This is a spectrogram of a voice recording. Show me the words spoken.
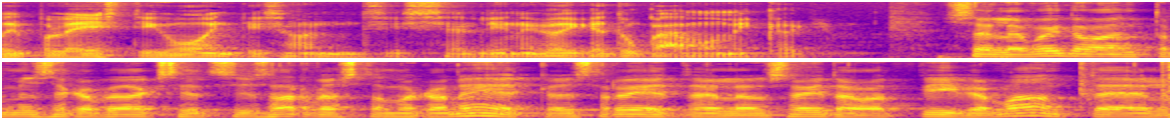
võib-olla Eesti koondis on siis selline kõige tugevam ikkagi selle võiduantamisega peaksid siis arvestama ka need, kes reedel sõidavad Piive maanteel,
